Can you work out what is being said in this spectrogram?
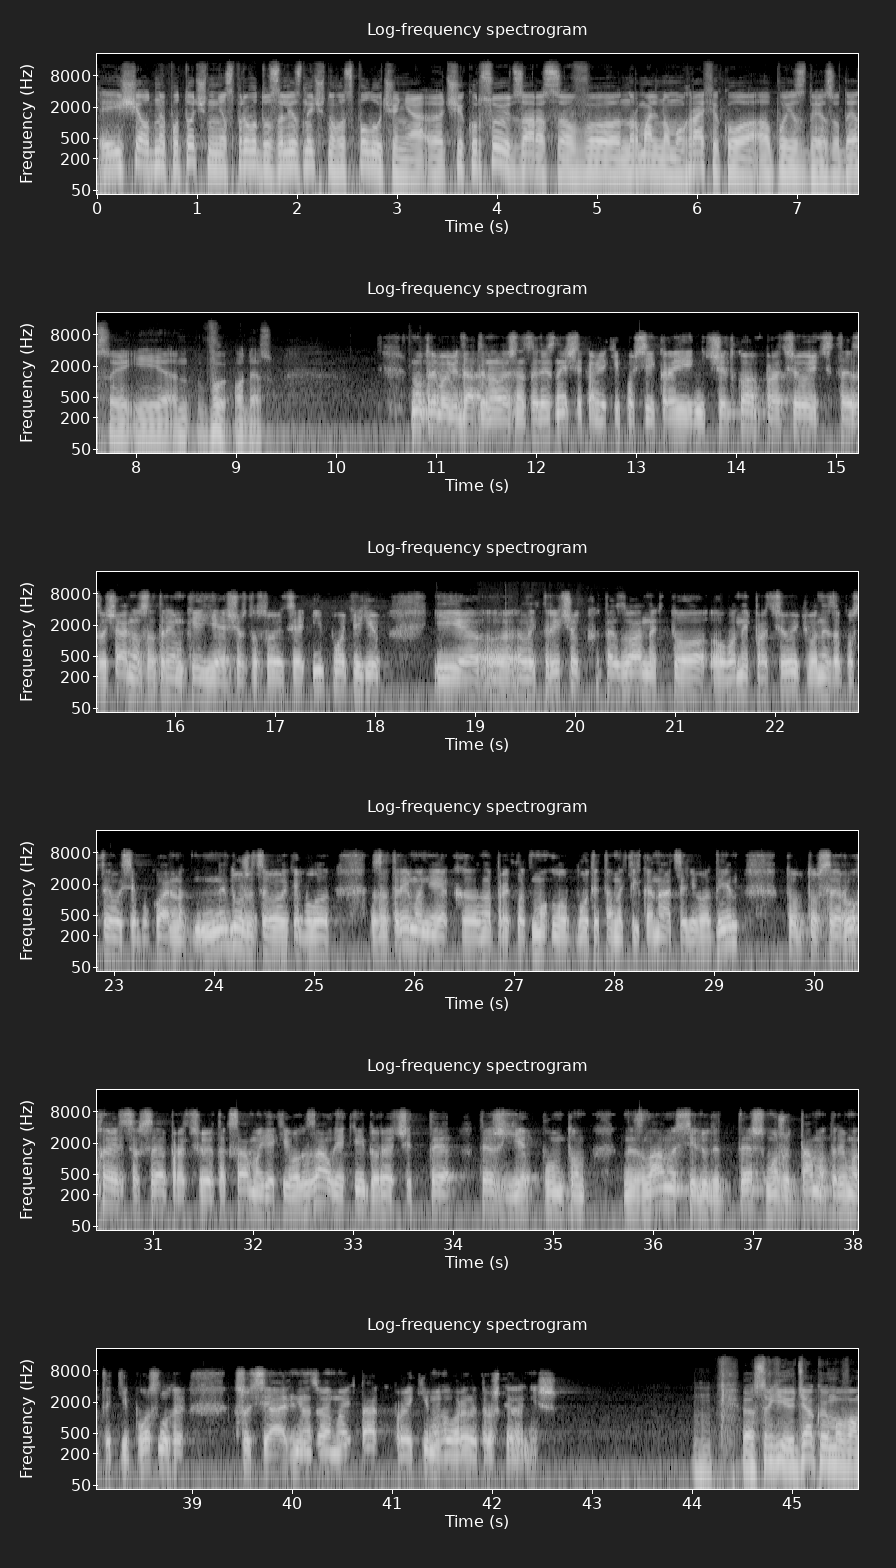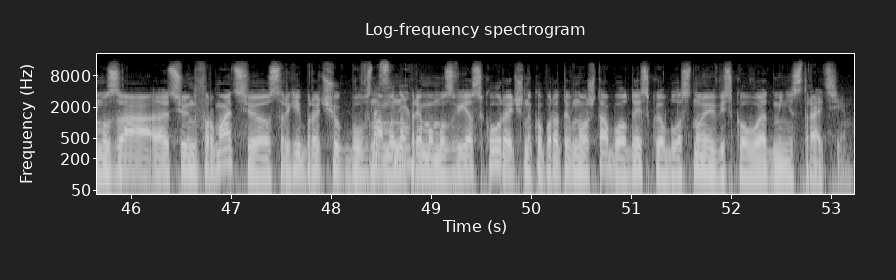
І ще одне поточнення з приводу залізничного сполучення. Е, Чи курсують зараз в нормальному графіку е, поїзди з Одеси і в Одесу? Ну треба віддати належне залізничникам, які по всій країні чітко працюють. Та звичайно, затримки є, що стосується і потягів, і е, електричок, так званих. То вони працюють. Вони запустилися буквально не дуже це велике було затримання, як, е, наприклад, могло бути там на кільканадцять годин. Тобто, все рухається, все працює так само, як і вокзал, який, до речі, те теж є пунктом незламності. Люди теж можуть там отримати ті послуги соціальні, називаємо їх так, про які ми говорили трошки раніше. Сергію, дякуємо вам за е, цю інформацію. Сергій Брачук був з нами Спасибо. на прямому зв'язку, речник оперативного штабу Одеської обласної військової адміністрації.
